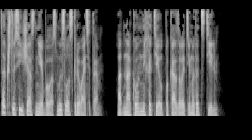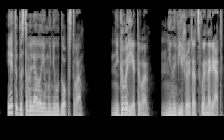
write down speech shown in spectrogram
так что сейчас не было смысла скрывать это. Однако он не хотел показывать им этот стиль, и это доставляло ему неудобства. Не говори этого. Ненавижу этот свой наряд.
